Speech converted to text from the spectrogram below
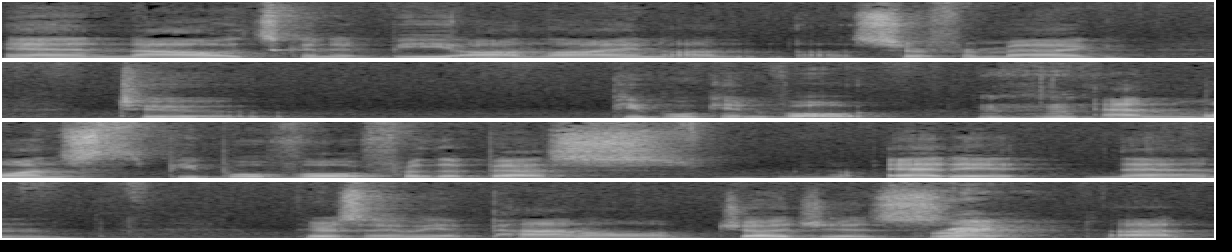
and now it's going to be online on uh, Surfer Mag to people can vote. Mm-hmm. And once people vote for the best you know, edit, then there's going to be a panel of judges Right. that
